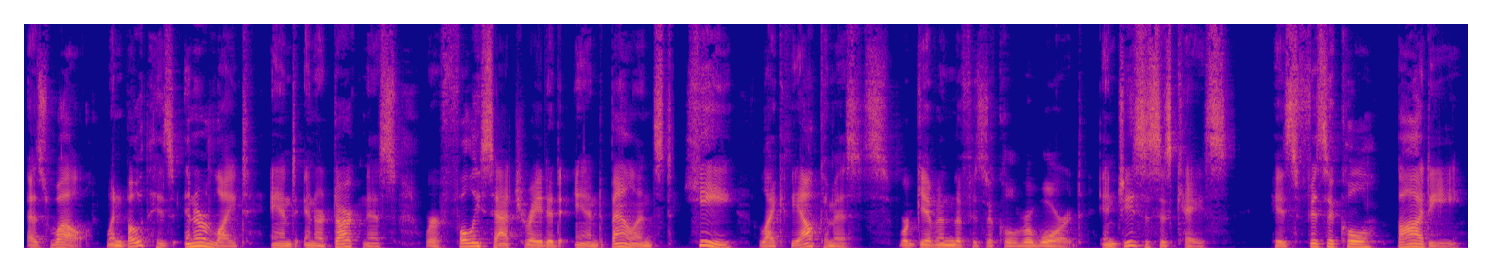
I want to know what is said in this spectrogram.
as well. When both his inner light and inner darkness were fully saturated and balanced, he like the alchemists, were given the physical reward. In Jesus' case, his physical body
